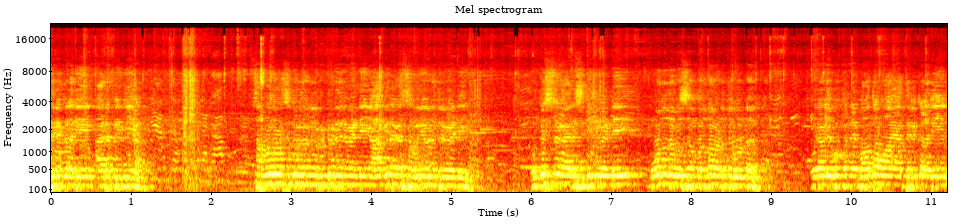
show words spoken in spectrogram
തിരുക്കളരി ആരംഭിക്കുക. സർവദോഷ ദുരിതങ്ങൾ വിട്ടുവിടുന്നതിന് വേണ്ടി ആഗ്രഹ സൗകര്യത്തിന് വേണ്ടി ഉദ്ദിഷ്ടകാര്യസിദ്ധിക്ക് വേണ്ടി മൂന്ന് ദിവസം വ്രതമെടുത്തുകൊണ്ട് ഊരാളിപ്പന്റെ ഭൗതമായ തിരുക്കളരിയിൽ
